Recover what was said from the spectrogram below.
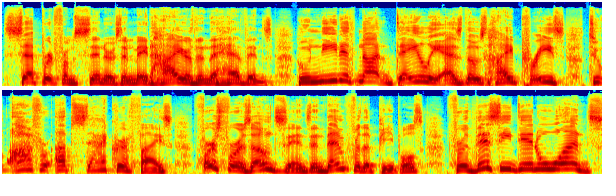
separate from sinners, and made higher than the heavens, who needeth not daily, as those high priests, to offer up sacrifice, first for his own sins and then for the people's. For this he did once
